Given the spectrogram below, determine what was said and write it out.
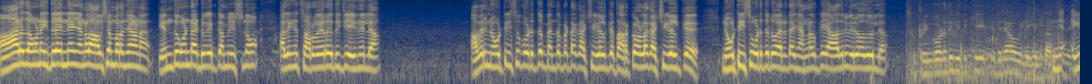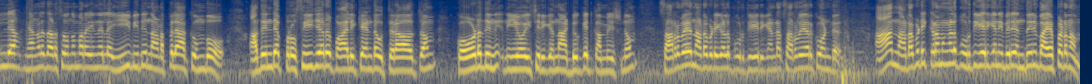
ആറ് തവണ ഇത് തന്നെ ഞങ്ങൾ ആവശ്യം പറഞ്ഞാണ്. എന്തുകൊണ്ട് അഡ്വക്കേറ്റ് കമ്മീഷനോ അല്ലെങ്കിൽ സർവേറോ ഇത് ചെയ്യുന്നില്ല? അവർ നോട്ടീസ് കൊടുത്ത് ബന്ധപ്പെട്ട കക്ഷികൾക്ക് തർക്കമുള്ള കക്ഷികൾക്ക് നോട്ടീസ് കൊടുത്തിട്ട് വരട്ടെ. ഞങ്ങൾക്ക് യാതൊരു വിരോധവുമില്ല. സുപ്രീം കോടതി വിധിക്ക് എതിരാവില്ല ഇല്ല. ഞങ്ങൾ തടസ്സമൊന്നും പറയുന്നില്ല. ഈ വിധി നടപ്പിലാക്കുമ്പോൾ അതിന്റെ പ്രൊസീജിയർ പാലിക്കേണ്ട ഉത്തരവാദിത്വം കോടതി നിയോഗിച്ചിരിക്കുന്ന അഡ്വക്കേറ്റ് കമ്മീഷനും സർവേ നടപടികൾ പൂർത്തീകരിക്കേണ്ട സർവേയർക്കും ഉണ്ട്. ആ നടപടിക്രമങ്ങൾ പൂർത്തീകരിക്കാൻ ഇവർ എന്തിനു ഭയപ്പെടണം?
